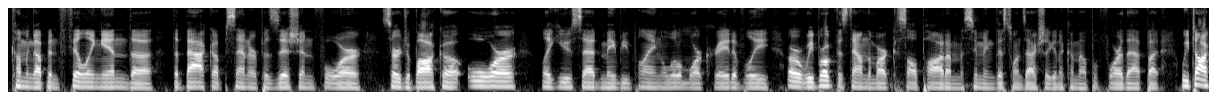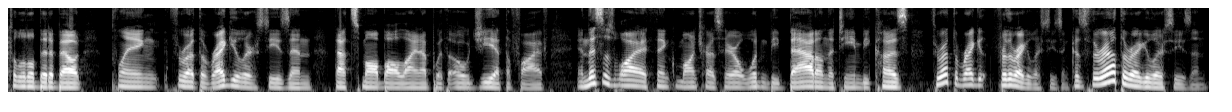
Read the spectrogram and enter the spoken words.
coming up and filling in the the backup center position for Serge Ibaka, or like you said, maybe playing a little more creatively. Or we broke this down the Marc Gasol pod. I'm assuming this one's actually going to come out before that, but we talked a little bit about playing throughout the regular season that small ball lineup with OG at the five, and this is why I think Montrezl Harrell wouldn't be bad on the team because throughout the regular for the regular season, because throughout the regular season,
